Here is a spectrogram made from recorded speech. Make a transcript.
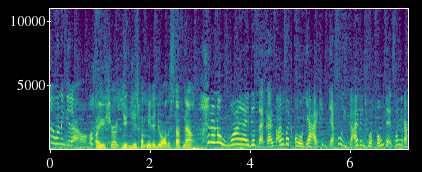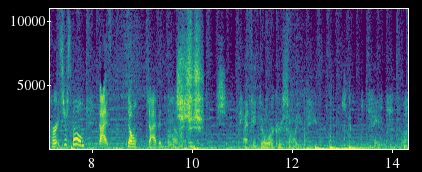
I want to get out. Are you sure? You, you just want me to do all this stuff now? I don't know why I did that, guys. I was like, oh yeah, I could definitely dive into a foam pit. It's not gonna hurt. It's just foam. Guys, don't dive into the foam pit. Shh, shh. I think the workers saw you, babe. Look.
